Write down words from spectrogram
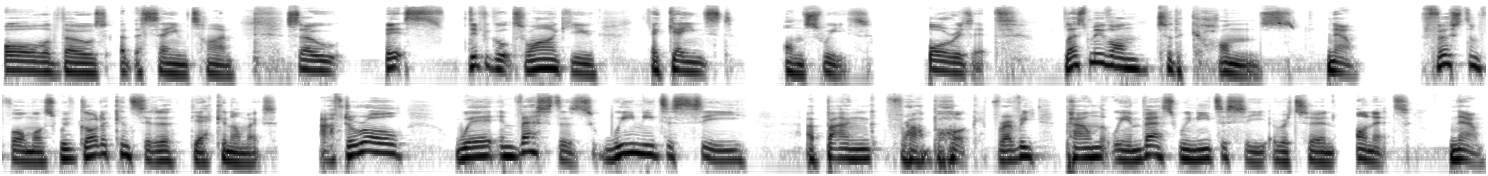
all of those at the same time. So it's difficult to argue against en suites. Or is it? Let's move on to the cons. Now, first and foremost, we've got to consider the economics. After all, we're investors. We need to see a bang for our buck. For every pound that we invest, we need to see a return on it. Now,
